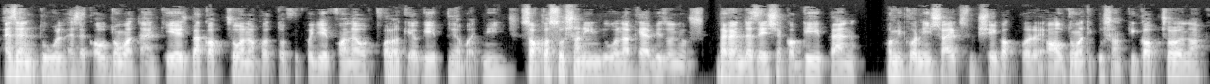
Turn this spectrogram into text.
ezen túl ezek automatán ki és bekapcsolnak, attól függ, hogy épp van-e ott valaki a gépnél, vagy nincs. Szakaszosan indulnak el bizonyos berendezések a gépen, amikor nincs rájuk szükség, akkor automatikusan kikapcsolnak,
